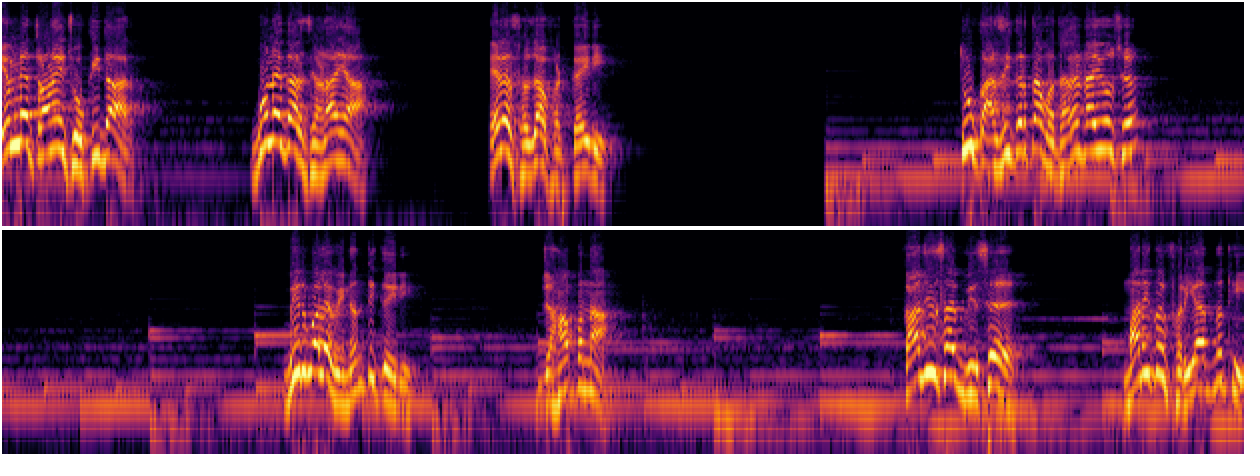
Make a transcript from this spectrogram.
એમને ત્રણેય ચોકીદાર ગુનેગાર જણાયા. એને સજા ફટકારી તું કાઝી કરતા વધારે ડાયો છે? બિરબલે વિનંતી કરી. જહાપના. કાજી સાહેબ વિશે મારી કોઈ ફરિયાદ નથી.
